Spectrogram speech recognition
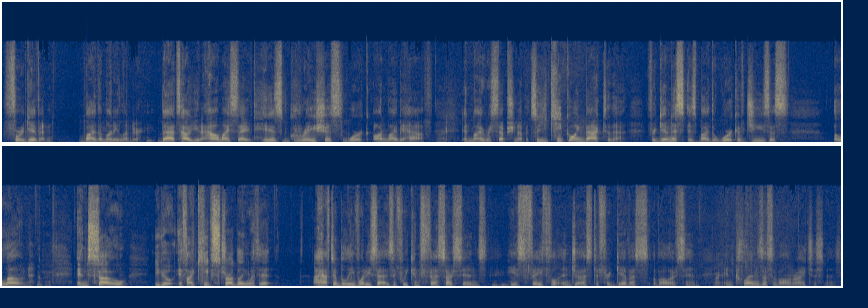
forgiven by the moneylender. Mm-hmm. That's how you know, how am I saved? His gracious work on my behalf right. and my reception of it. So you keep going back to that. Forgiveness is by the work of Jesus alone. Okay. And so you go, if I keep struggling with it, I have to believe what he says. If we confess our sins, mm-hmm. he is faithful and just to forgive us of all our sin right. and cleanse us of all unrighteousness.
